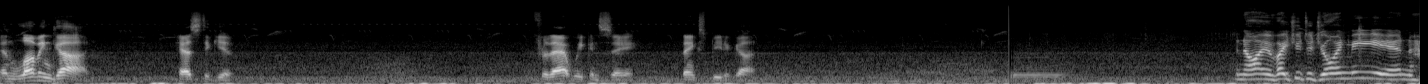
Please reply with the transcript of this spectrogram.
and loving God has to give. For that, we can say, Thanks be to God. And now I invite you to join me in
